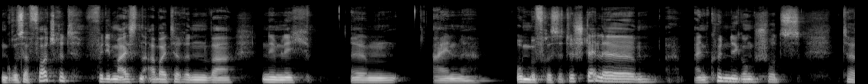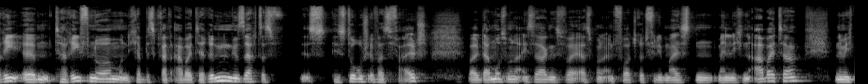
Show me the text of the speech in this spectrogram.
ein großer Fortschritt für die meisten Arbeiterinnen war, nämlich ähm, eine unbefristete Stelle, ein Kündigungsschutz, Tarif, ähm, Tarifnormen. Und ich habe jetzt gerade Arbeiterinnen gesagt, das ist historisch etwas falsch, weil da muss man eigentlich sagen, es war erstmal ein Fortschritt für die meisten männlichen Arbeiter. Nämlich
